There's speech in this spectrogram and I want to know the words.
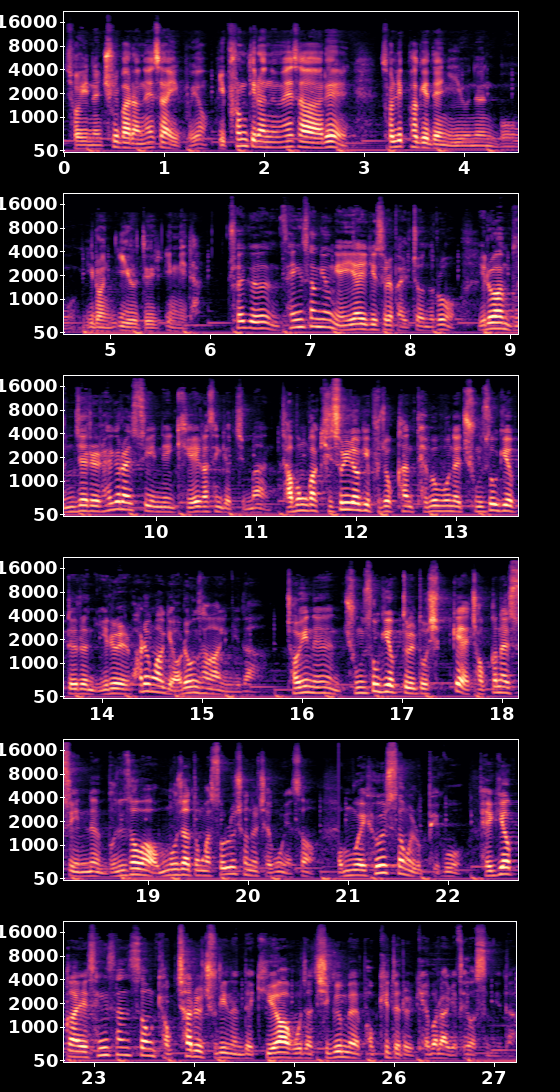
저희는 출발한 회사이고요. 이 프롬디라는 회사를 설립하게 된 이유는 뭐 이런 이유들입니다. 최근 생성형 AI 기술의 발전으로 이러한 문제를 해결할 수 있는 기회가 생겼지만 자본과 기술력이 부족한 대부분의 중소기업들은 이를 활용하기 어려운 상황입니다. 저희는 중소기업들도 쉽게 접근할 수 있는 문서와 업무 자동화 솔루션을 제공해서 업무의 효율성을 높이고 대기업과의 생산성 격차를 줄이는 데 기여하고자 지금의 버키드를 개발하게 되었습니다.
